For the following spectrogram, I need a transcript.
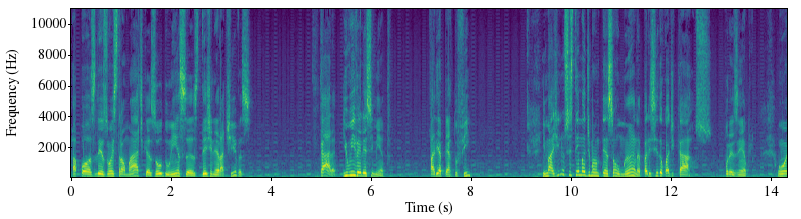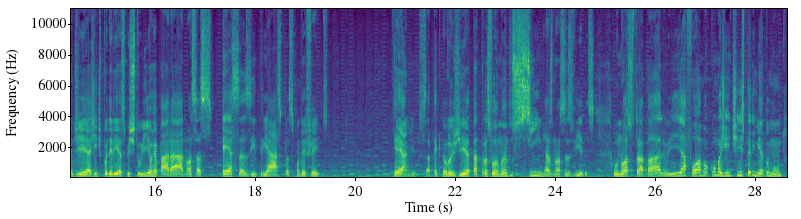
após lesões traumáticas ou doenças degenerativas? Cara, e o envelhecimento? Estaria perto do fim? Imagine um sistema de manutenção humana parecido com a de carros, por exemplo onde a gente poderia substituir ou reparar nossas peças, entre aspas, com defeitos. É, amigos, a tecnologia está transformando sim as nossas vidas, o nosso trabalho e a forma como a gente experimenta o mundo.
